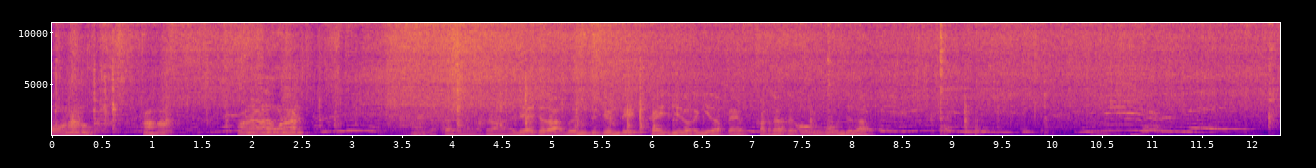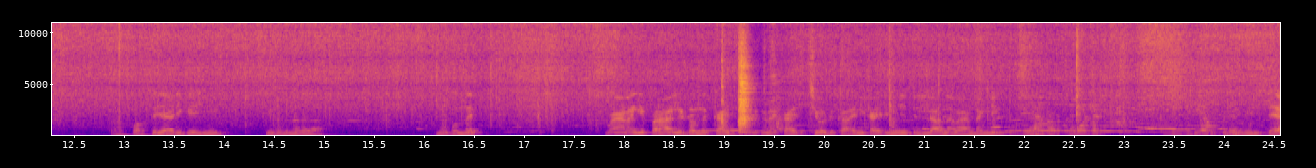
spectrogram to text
ഓണാണോ? ആ ആ. ഓണാണ് ഓണാണ്. അതാ വെന്തിട്ടുണ്ട്. കരിഞ്ഞ് തുടങ്ങിയതാ അപ്പം കടലാസൊക്കെ വെന്തതാ പുറത്ത് ചാടി കഴിഞ്ഞ് ഇരുന്നതാ. നമുക്കൊന്ന് വേണമെങ്കിൽ പാലിട്ടൊന്ന് കരിച്ചെടുക്കണേ കരിച്ചു കൊടുക്കുക അതിന് കരിഞ്ഞിട്ടില്ല എന്ന് വേണ്ടെങ്കിൽ ഒരു മിനിറ്റ്.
